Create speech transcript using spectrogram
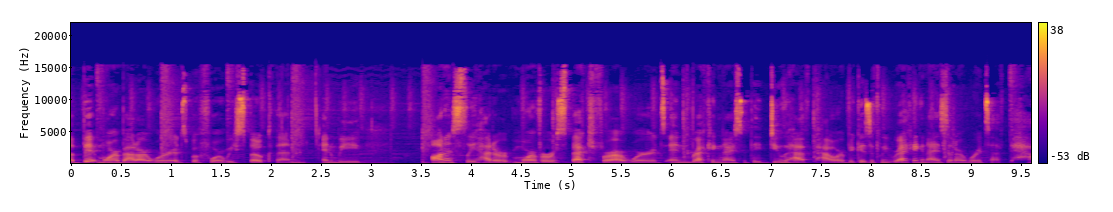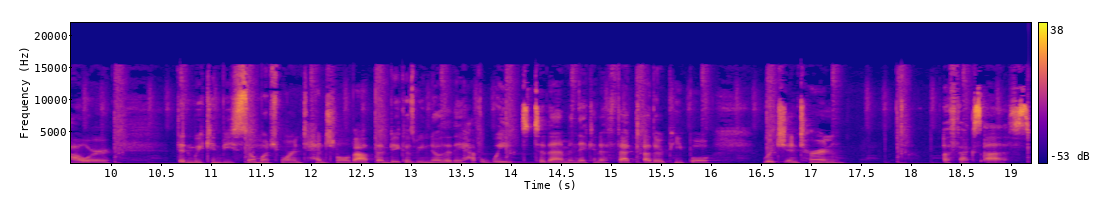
a bit more about our words before we spoke them. And we honestly had a more of a respect for our words and recognize that they do have power because if we recognize that our words have power then we can be so much more intentional about them because we know that they have weight to them and they can affect other people which in turn affects us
